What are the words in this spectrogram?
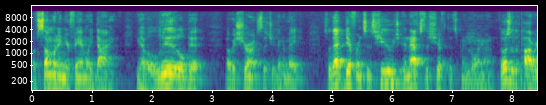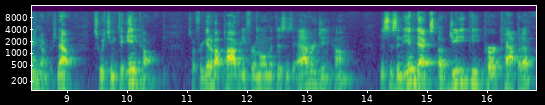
of someone in your family dying. You have a little bit of assurance that you're going to make it. So that difference is huge, and that's the shift that's been going on. Those are the poverty numbers. Now, switching to income. So forget about poverty for a moment. This is average income. This is an index of GDP per capita,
